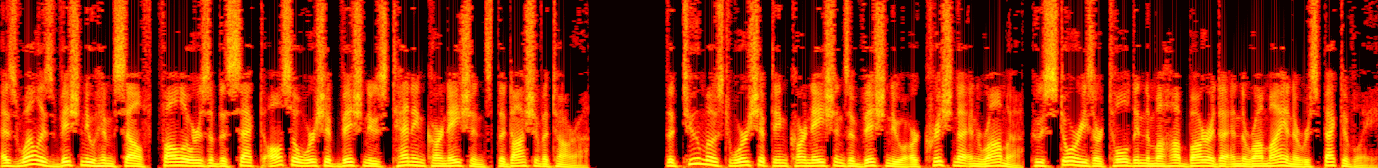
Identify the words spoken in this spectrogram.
As well as Vishnu himself, followers of the sect also worship Vishnu's ten incarnations the Dashavatara. The two most worshipped incarnations of Vishnu are Krishna and Rama, whose stories are told in the Mahabharata and the Ramayana respectively.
